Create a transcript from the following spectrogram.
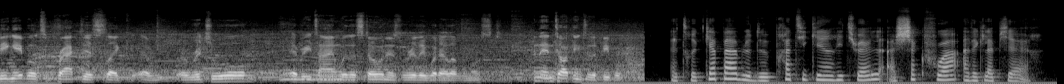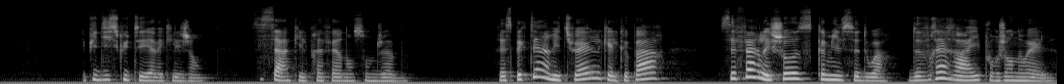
Being able to practice like a, ritual every time with a stone is really what I love the most. And talking to the people. Être capable de pratiquer un rituel à chaque fois avec la pierre. Et puis discuter avec les gens. C'est ça qu'il préfère dans son job. Respecter un rituel, quelque part, c'est faire les choses comme il se doit, de vrais rails pour Jean-Noël.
